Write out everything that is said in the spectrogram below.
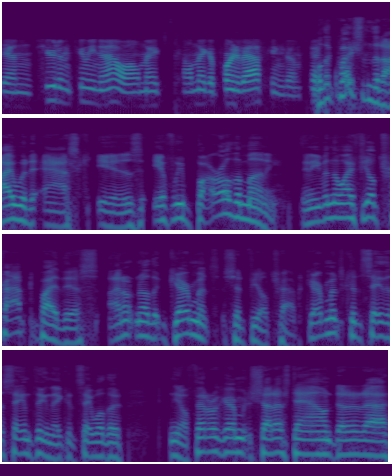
then shoot them to me now. I'll make I'll make a point of asking them. Well, the question that I would ask is if we borrow the money, and even though I feel trapped by this, I don't know that governments should feel trapped. Governments could say the same thing. They could say, "Well, the you know federal government shut us down," da da da.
